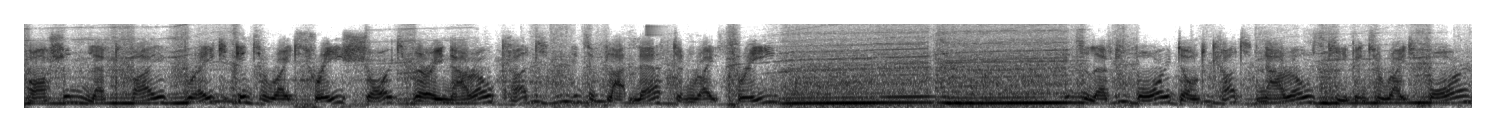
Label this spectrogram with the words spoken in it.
Caution, left 5, brake, into right 3, short, very narrow, cut, into flat left and right 3. 4, don't cut, narrows, keep into right 4.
